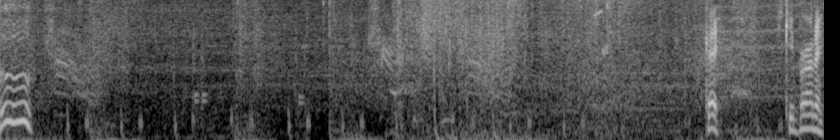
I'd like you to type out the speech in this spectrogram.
ooh. Okay, keep running.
